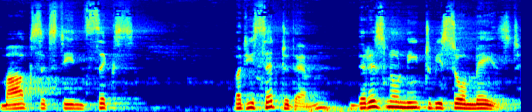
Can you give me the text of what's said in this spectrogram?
Mark 16 6. But he said to them, There is no need to be so amazed.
